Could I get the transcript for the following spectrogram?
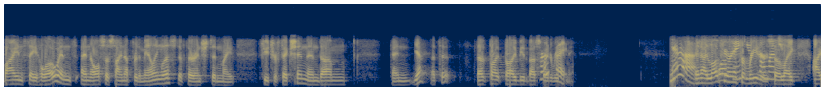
by and say hello, and and also sign up for the mailing list if they're interested in my future fiction. And um, and yeah, that's it. That would probably probably be the best Perfect. way to reach me. Yeah. And I love well, hearing from readers. So, so, like, I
